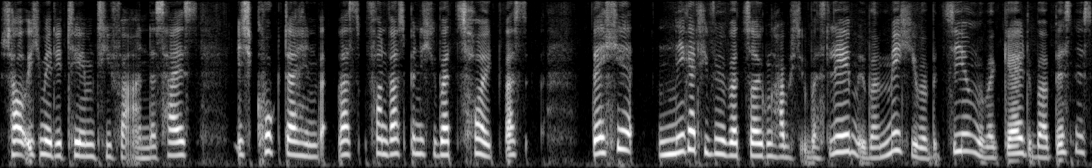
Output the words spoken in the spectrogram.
schaue ich mir die Themen tiefer an. Das heißt, ich gucke dahin, was, von was bin ich überzeugt, was, welche negativen Überzeugungen habe ich über das Leben, über mich, über Beziehungen, über Geld, über Business.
